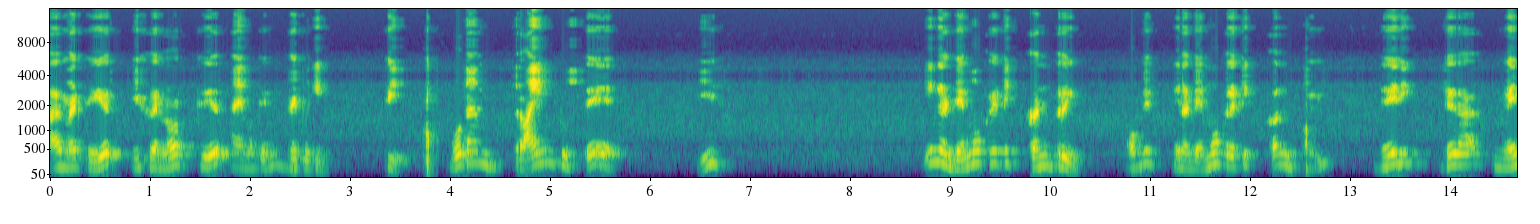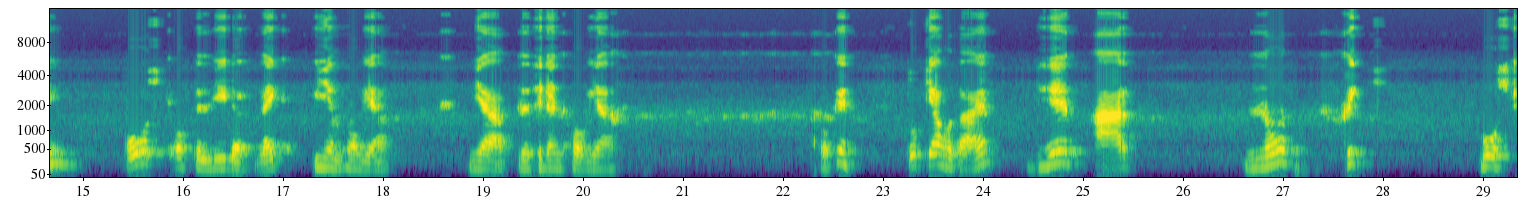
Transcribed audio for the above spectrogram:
i made clear. If you are not clear i am again repeating. See what i am trying to say is in a democratic country okay in a democratic country there there are many posts of the leader, like pm हो गया, या प्रेसिडेंट हो गया। Okay okay? तो क्या होता है? There are no fix post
